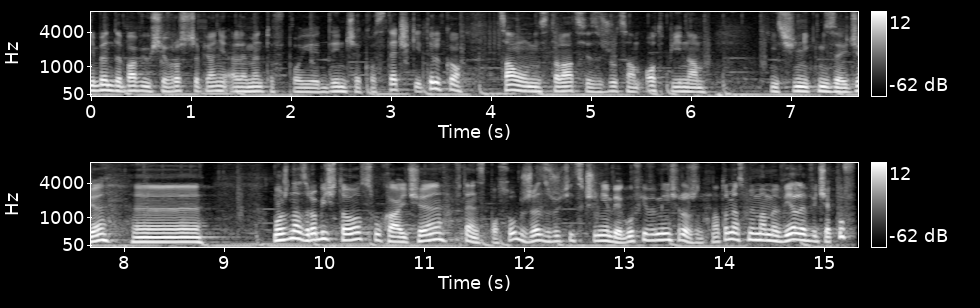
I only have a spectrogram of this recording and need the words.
Nie będę bawił się w rozszczepianie elementów pojedyncze kosteczki, tylko całą instalację zrzucam, odpinam i silnik mi zejdzie. Eee, można zrobić to, słuchajcie, w ten sposób, że zrzucić skrzynię biegów i wymienić rozrząd. Natomiast my mamy wiele wycieków.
